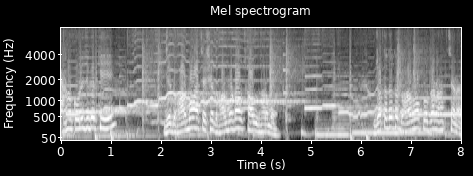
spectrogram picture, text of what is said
এখন কলিযুগের কি? যে ধর্ম আছে, সে ধর্মটাও ছল ধর্ম। যত যত ধর্ম প্রদান হচ্ছে না।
